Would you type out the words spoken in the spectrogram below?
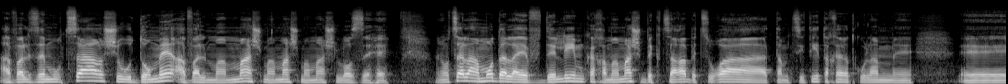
אבל זה מוצר שהוא דומה, אבל ממש ממש ממש לא זהה. אני רוצה לעמוד על ההבדלים ככה ממש בקצרה, בצורה תמציתית, אחרת כולם אה, אה,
